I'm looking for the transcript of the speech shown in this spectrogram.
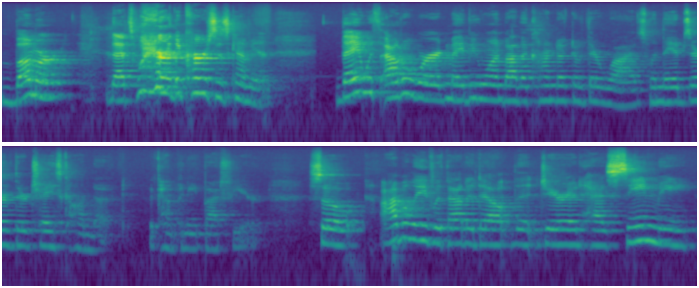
bummer. That's where the curses come in. They without a word may be won by the conduct of their wives when they observe their chaste conduct accompanied by fear so I believe without a doubt that Jared has seen me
